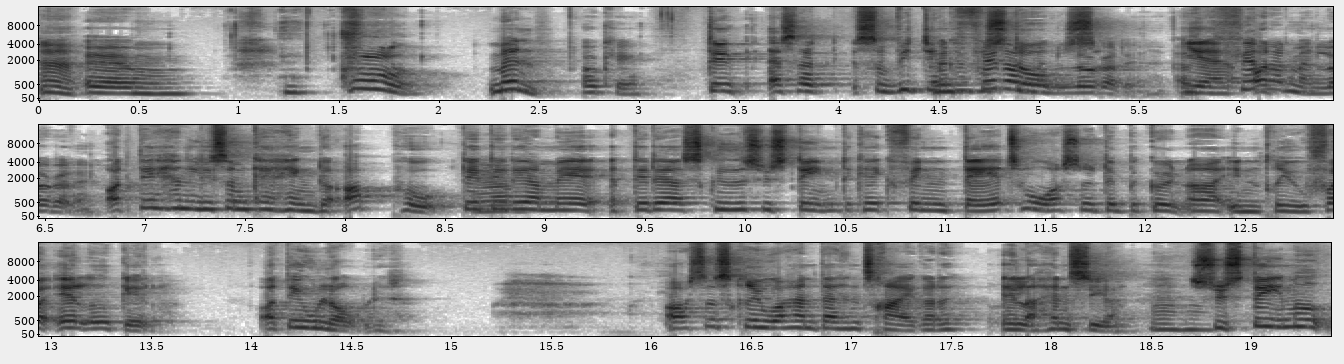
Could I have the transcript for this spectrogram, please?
Ja. Øhm. Men Okay. det, altså, så vidt jeg Men kan fedt, forstå... at man lukker det. Altså, ja, fedt, og, at man lukker det. og det han ligesom kan hænge det op på, det er ja. det der med, at det der skide system, det kan ikke finde datoer, så det begynder at inddrive forældet gæld. Og det er ulovligt. Og så skriver han, da han trækker det, eller han siger, mm-hmm. systemet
